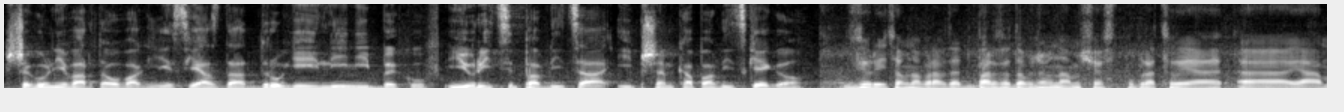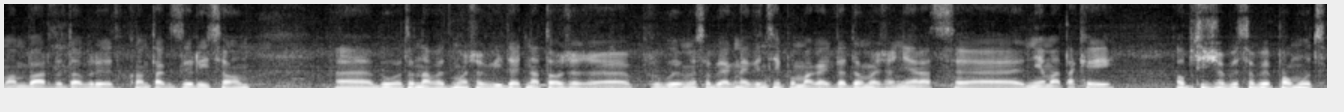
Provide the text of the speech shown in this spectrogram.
Szczególnie warta uwagi jest jazda drugiej linii byków, Juricy Pawlica i Przemka Pawlickiego. Z Juricą naprawdę bardzo dobrze nam się współpracuje. E, Ja mam bardzo dobry kontakt z Juricą. E, Było to nawet może widać na torze, że próbujemy sobie jak najwięcej pomagać. Wiadomo, że nieraz e, nie ma takiej opcji, żeby sobie pomóc,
